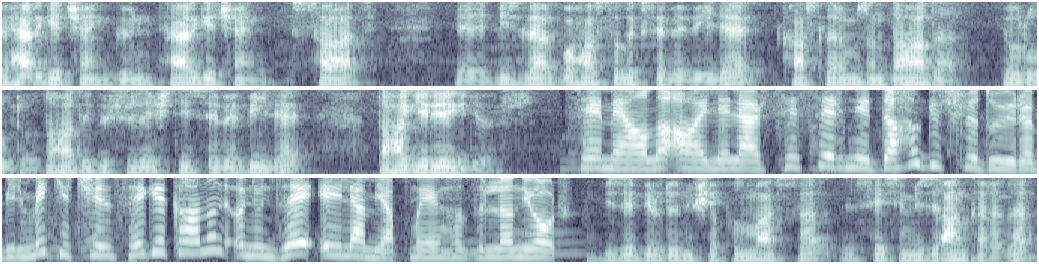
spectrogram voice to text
ve her geçen gün, her geçen saat e, bizler bu hastalık sebebiyle kaslarımızın daha da yorulduğu, daha da güçsüzleştiği sebebiyle daha geriye gidiyoruz. SMA'lı aileler seslerini daha güçlü duyurabilmek için SGK'nın önünde eylem yapmaya hazırlanıyor. Bize bir dönüş yapılmazsa e, sesimizi Ankara'da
